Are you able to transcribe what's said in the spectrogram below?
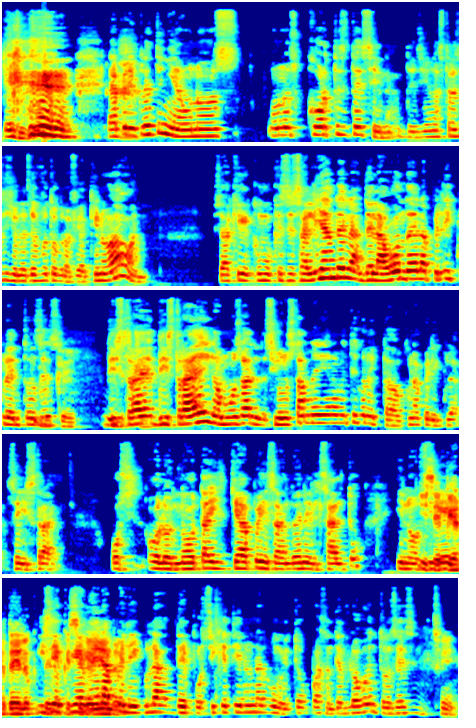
la película tenía unos, unos cortes de escena, decía unas transiciones de fotografía que no daban. O sea, que como que se salían de la, de la onda de la película. Entonces, Ok. distrae, distrae, digamos, al, si uno está medianamente conectado con la película, se distrae. O, o lo nota y queda pensando en el salto y no Y sigue- se pierde de lo, y de se lo que sigue pierde la viendo. película de por sí que tiene un argumento bastante flojo, entonces Sí.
